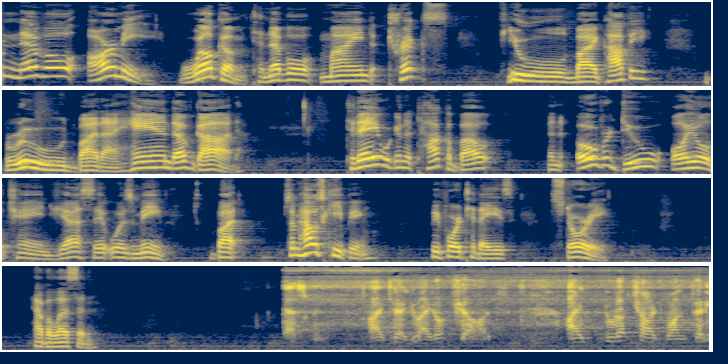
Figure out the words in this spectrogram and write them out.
Neville Army. Welcome to Neville Mind Tricks, fueled by coffee, brewed by the hand of God. Today we're going to talk about an overdue oil change. Yes, it was me. But some housekeeping before today's story. Have a lesson. Ask me. I tell you, I don't charge. I do not charge one penny,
